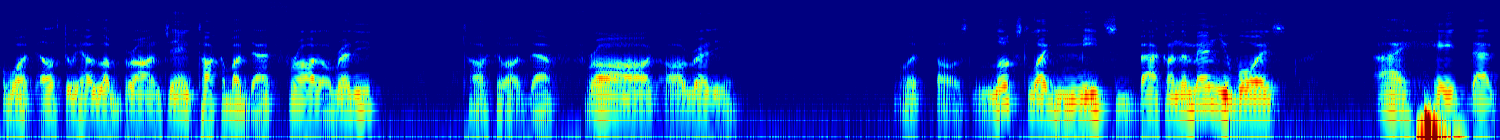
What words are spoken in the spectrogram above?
What else do we have? LeBron James talk about that fraud already. Talked about that fraud already. What else? Looks like meat's back on the menu, boys. I hate that.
